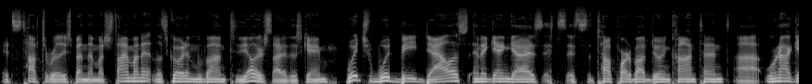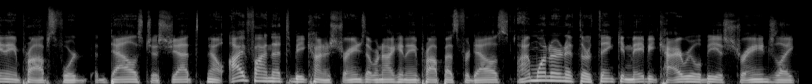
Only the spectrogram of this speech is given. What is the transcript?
it's tough to really spend that much time on it. Let's go ahead and move on to the other side of this game, which would be Dallas. And again, guys, it's it's the tough part about doing content. Uh, we're not getting any props for Dallas just yet. Now, I find that to be kind of strange that we're not getting any prop bets for Dallas. I'm wondering if they're thinking maybe Kyrie will be a strange like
